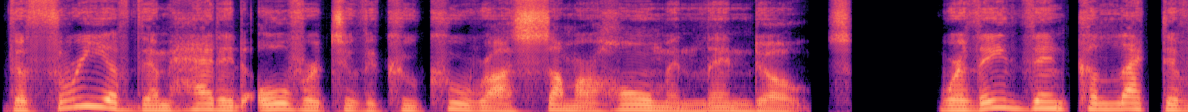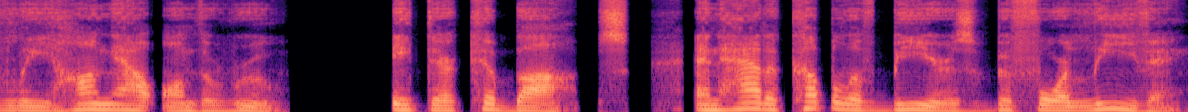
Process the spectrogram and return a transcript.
the three of them headed over to the Koukoura summer home in Lindos, where they then collectively hung out on the roof, ate their kebabs, and had a couple of beers before leaving.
